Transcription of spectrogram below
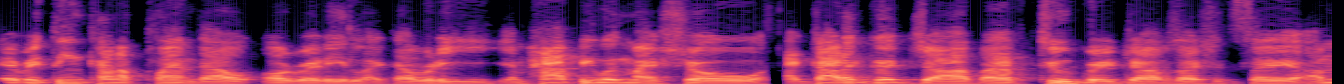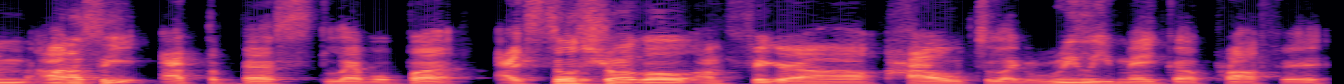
everything kind of planned out already. Like I already am happy with my show. I got a good job. I have two great jobs, I should say. I'm honestly at the best level, but I still struggle on figuring out how to like really make a profit.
